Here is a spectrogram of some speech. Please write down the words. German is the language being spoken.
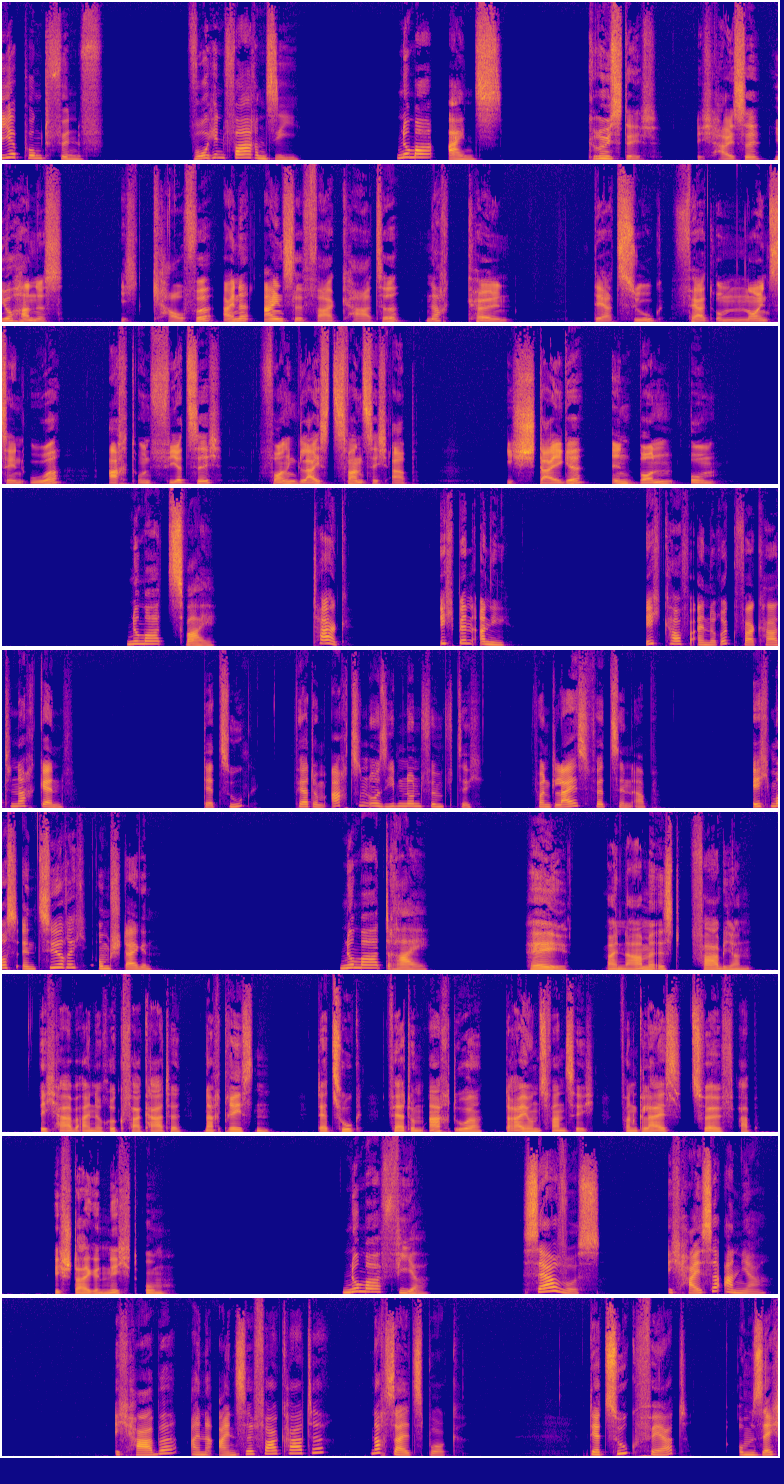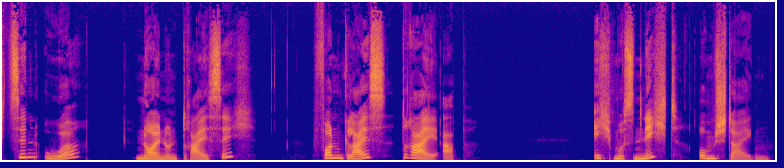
4.5 Wohin fahren Sie? Nummer 1 Grüß dich. Ich heiße Johannes. Ich kaufe eine Einzelfahrkarte nach Köln. Der Zug fährt um 19 Uhr 48 von Gleis 20 ab. Ich steige in Bonn um. Nummer 2 Tag. Ich bin Anni. Ich kaufe eine Rückfahrkarte nach Genf. Der Zug fährt um 18.57 Uhr von Gleis 14 ab. Ich muss in Zürich umsteigen. Nummer 3 Hey, mein Name ist Fabian. Ich habe eine Rückfahrkarte nach Dresden. Der Zug fährt um 8.23 Uhr von Gleis 12 ab. Ich steige nicht um. Nummer 4 Servus. Ich heiße Anja. Ich habe eine Einzelfahrkarte nach Salzburg. Der Zug fährt um 16 Uhr 39 von Gleis 3 ab. Ich muss nicht umsteigen.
